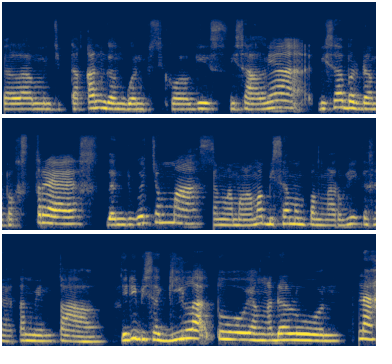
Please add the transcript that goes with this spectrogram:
dalam menciptakan gangguan psikologis. Misalnya bisa berdampak stres dan juga cemas yang lama-lama bisa mempengaruhi kesehatan mental. Jadi bisa gila tuh yang ada Lun. Nah,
